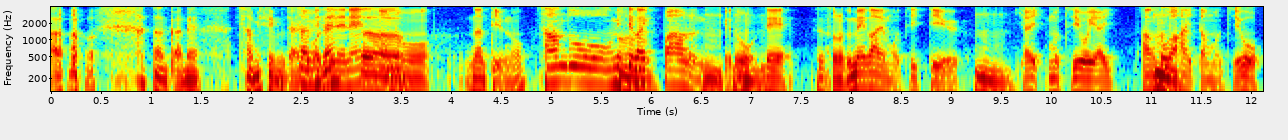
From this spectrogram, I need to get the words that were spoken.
あのなんかね茶店みたいな茶とこ店でね、うん。あのなんていうの？参道お店がいっぱいあるんですけど、うんうんでその梅ヶ枝餅っていううん。餅を焼いあんこが入った餅を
